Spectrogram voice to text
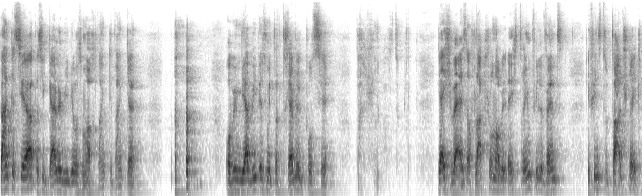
Danke sehr, dass ich geile Videos mache. Danke, danke. Ob ich mehr Videos mit der Travel-Pussy. Ja, ich weiß, auf Lachschon habe ich extrem viele Fans. Ich finde es total schräg.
